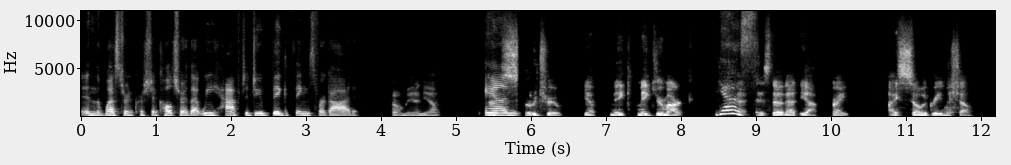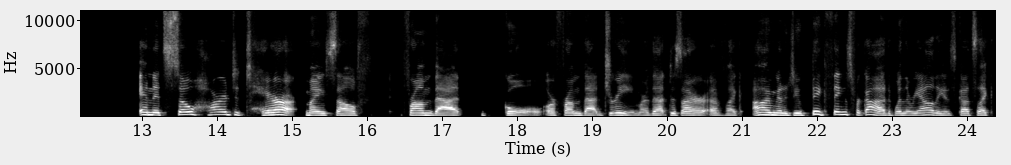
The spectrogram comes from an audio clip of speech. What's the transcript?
in the Western Christian culture, that we have to do big things for God. Oh man, yeah. And That's so true. Yep. Make make your mark. yes, As though that, yeah, right. I so agree, Michelle. and it's so hard to tear myself from that goal or from that dream or that desire of like i'm going to do big things for god when the reality is god's like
